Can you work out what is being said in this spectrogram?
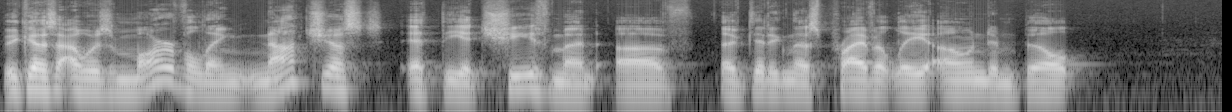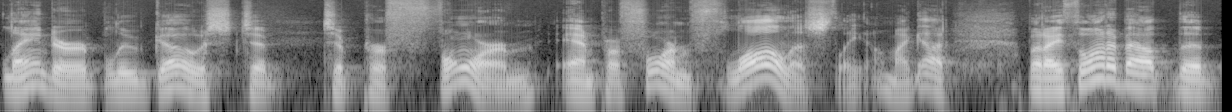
because I was marveling not just at the achievement of, of getting this privately owned and built lander, Blue Ghost, to to perform and perform flawlessly. Oh my God! But I thought about the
